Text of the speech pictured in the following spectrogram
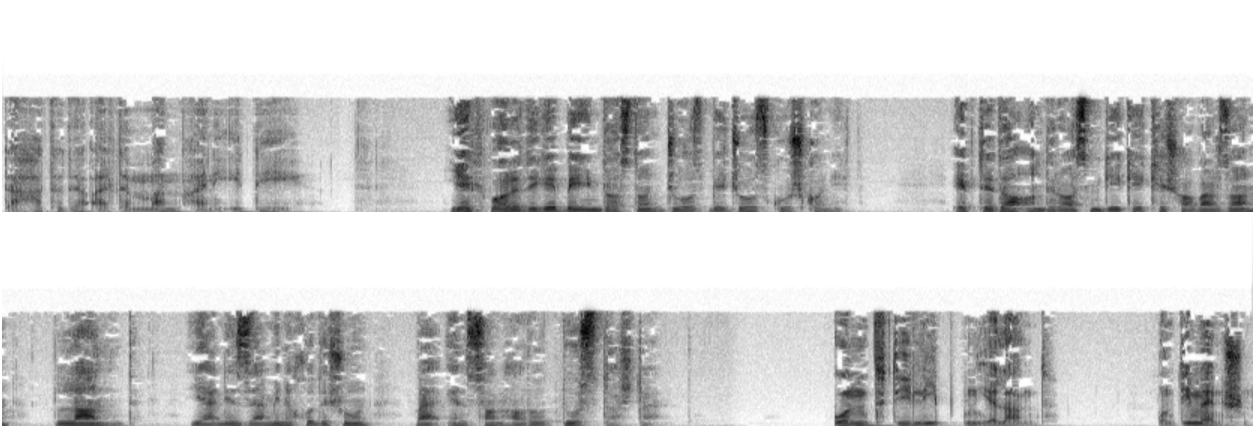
Da hatte der alte Mann eine Idee. یک بار دیگه به این داستان جز به جز گوش کنید. ابتدا آندراس میگه که کشاورزان لاند یعنی زمین خودشون و انسانها رو دوست داشتند. Und die liebten ihr Land. Und die Menschen.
